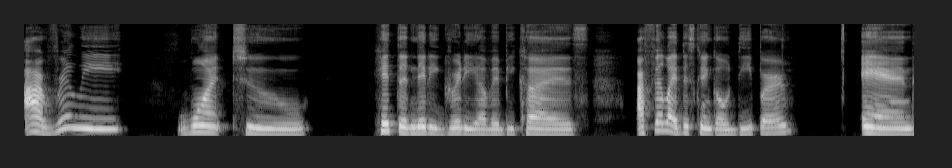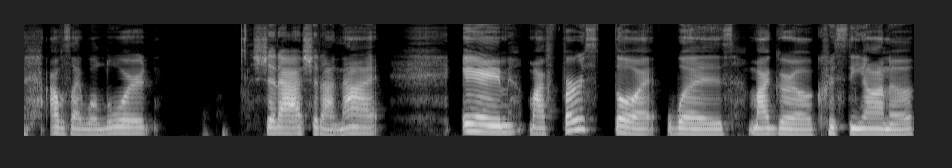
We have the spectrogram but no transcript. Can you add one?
I really want to hit the nitty gritty of it because I feel like this can go deeper. And I was like, well, Lord, should I, should I not? And my first thought was my girl, Christiana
